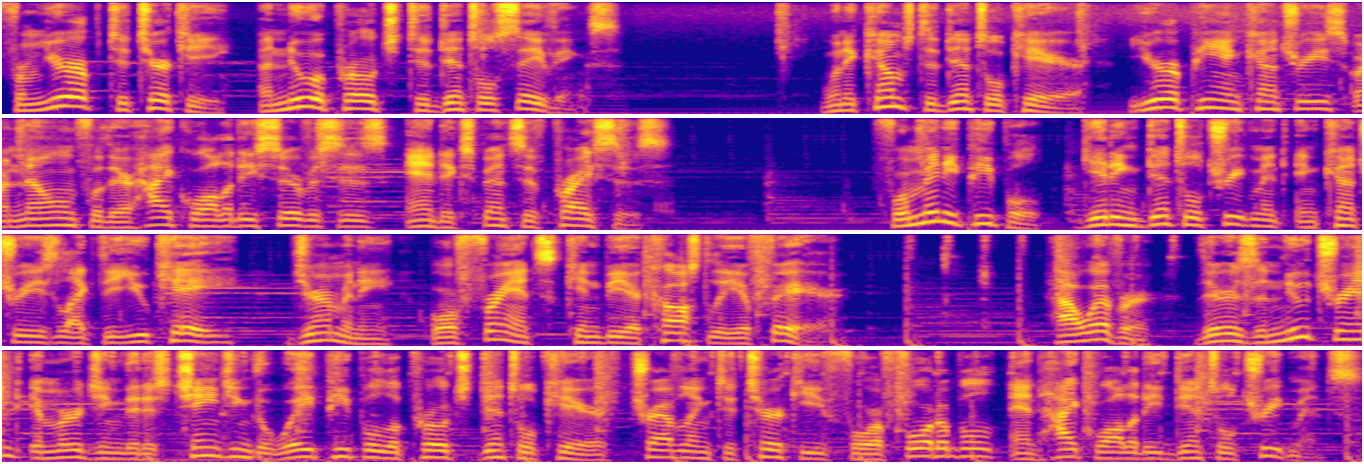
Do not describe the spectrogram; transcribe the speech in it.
From Europe to Turkey, a new approach to dental savings. When it comes to dental care, European countries are known for their high quality services and expensive prices. For many people, getting dental treatment in countries like the UK, Germany, or France can be a costly affair. However, there is a new trend emerging that is changing the way people approach dental care, traveling to Turkey for affordable and high quality dental treatments.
